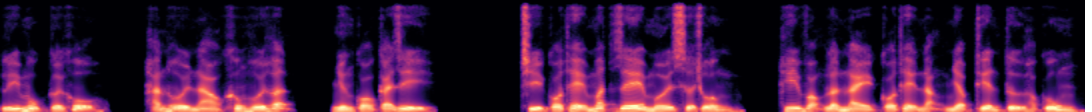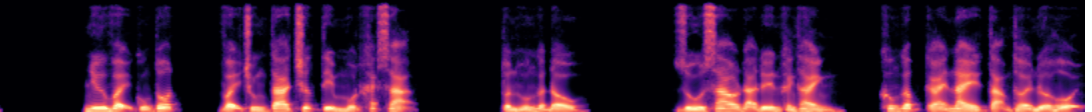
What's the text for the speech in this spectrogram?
Lý Mục cười khổ, hắn hồi nào không hối hận, nhưng có cái gì? Chỉ có thể mất dê mới sửa chuồng, hy vọng lần này có thể nặng nhập thiên tử học cung. Như vậy cũng tốt, vậy chúng ta trước tìm một khách sạn. Tuần Huống gật đầu. Dù sao đã đến Khánh Thành, không gấp cái này tạm thời nửa hội,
